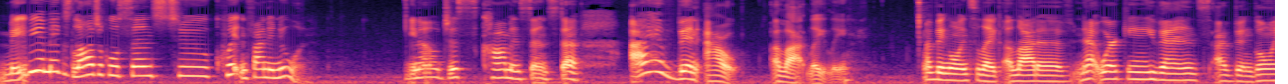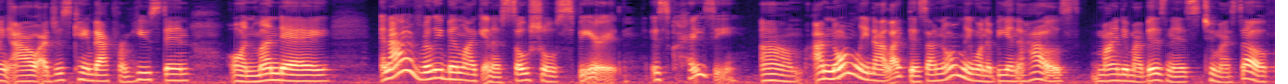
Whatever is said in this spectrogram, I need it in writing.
maybe it makes logical sense to quit and find a new one. You know, just common sense stuff. I have been out a lot lately. I've been going to like a lot of networking events. I've been going out. I just came back from Houston on Monday and I have really been like in a social spirit. It's crazy. Um, I'm normally not like this. I normally want to be in the house minding my business to myself.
